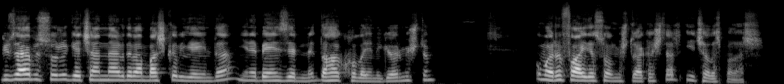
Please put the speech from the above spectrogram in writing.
Güzel bir soru. Geçenlerde ben başka bir yayında yine benzerini daha kolayını görmüştüm. Umarım faydası olmuştur arkadaşlar. İyi çalışmalar.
